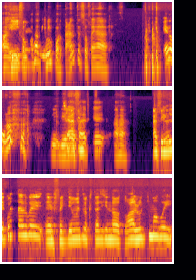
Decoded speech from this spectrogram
Ah, y son cosas bien importantes, o sea, ¿qué pedo, no? Dirás, ¿sabes qué? Ajá. Al final de cuentas, güey, efectivamente lo que estás diciendo, todo al último, güey,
